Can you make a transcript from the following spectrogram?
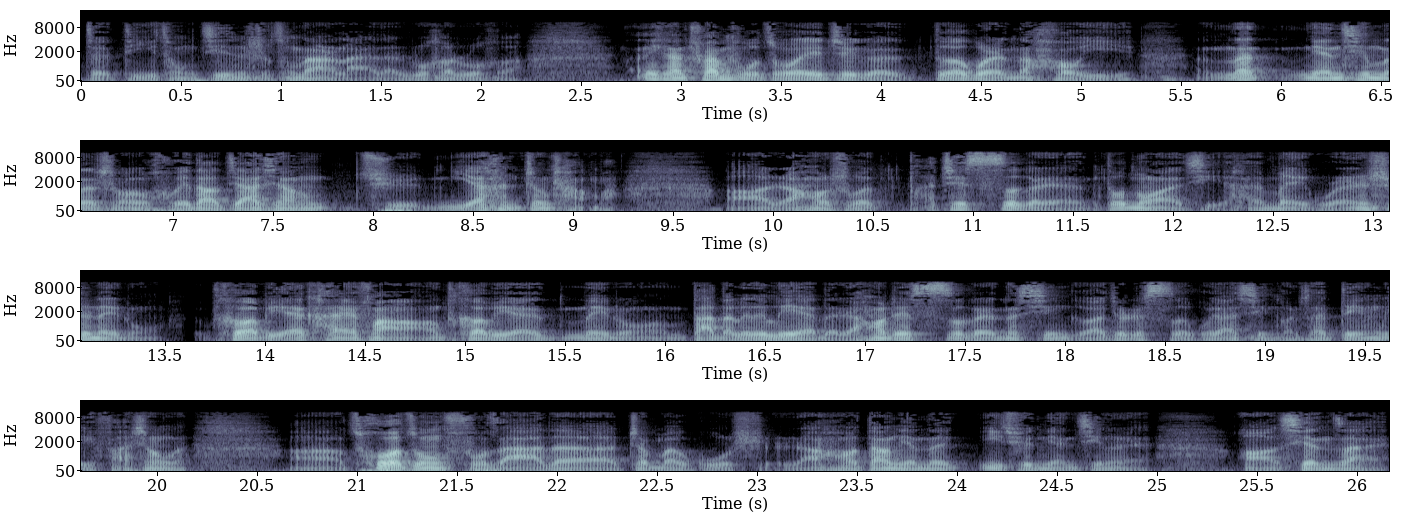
这第一桶金是从那儿来的，如何如何。那你看川普作为这个德国人的后裔，那年轻的时候回到家乡去也很正常嘛。啊，然后说把这四个人都弄到一起，还美国人是那种特别开放、特别那种大大咧咧的，然后这四个人的性格，就是四个国家性格，在电影里发生了啊错综复杂的这么故事。然后当年的一群年轻人啊，现在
